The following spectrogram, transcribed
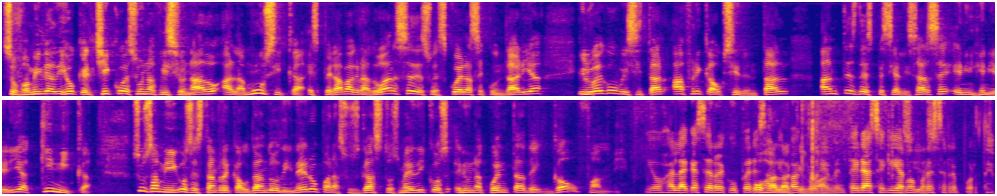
Su familia dijo que el chico es un aficionado a la música, esperaba graduarse de su escuela secundaria y luego visitar África Occidental antes de especializarse en ingeniería química. Sus amigos están recaudando dinero para sus gastos médicos en una cuenta de GoFundMe. Y ojalá que se recupere Ojalá que lo satisfactoriamente. Gracias, Guillermo, Así por es. ese reporte.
